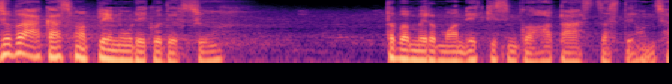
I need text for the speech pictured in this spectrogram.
जब आकाशमा प्लेन उडेको देख्छु तब मेरो मन एक किसिमको हताश जस्तै हुन्छ।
